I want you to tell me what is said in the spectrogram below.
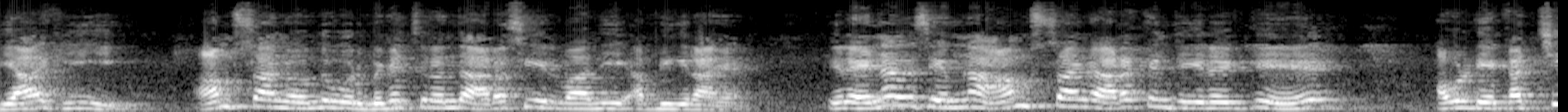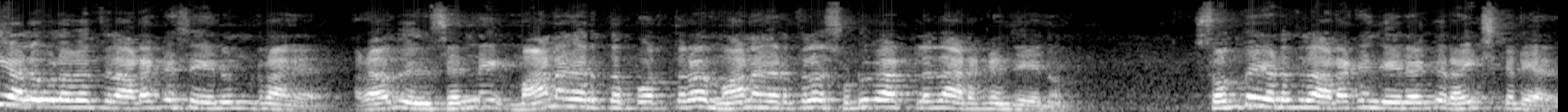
தியாகி ஆம்ஸ்டாங்கை வந்து ஒரு மிகச்சிறந்த அரசியல்வாதி அப்படிங்கிறாங்க. இதில் என்ன விஷயம்னா ஆம்ஸ்டாங்கை அடக்கம் செய்கிறதுக்கு அவருடைய கட்சி அலுவலகத்தில் அடக்கம் செய்யணுன்றாங்க அதாவது சென்னை மாநகரத்தை பொறுத்தவரை மாநகரத்தில் சுடுகாட்டில் தான் அடக்கம் செய்யணும். சொந்த இடத்துல அடக்கம் செய்கிறதுக்கு ரைட்ஸ் கிடையாது.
